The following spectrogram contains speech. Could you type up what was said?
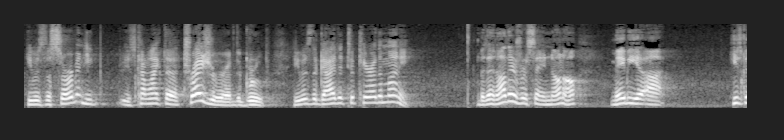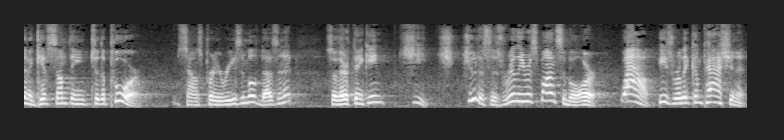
he was the servant, he, he was kind of like the treasurer of the group. He was the guy that took care of the money. But then others were saying, no, no, maybe uh, he's going to give something to the poor. Sounds pretty reasonable, doesn't it? So they're thinking, gee, Judas is really responsible, or wow, he's really compassionate.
